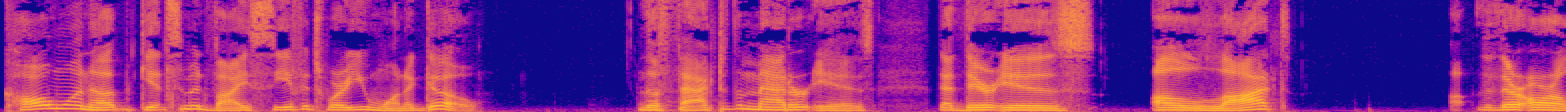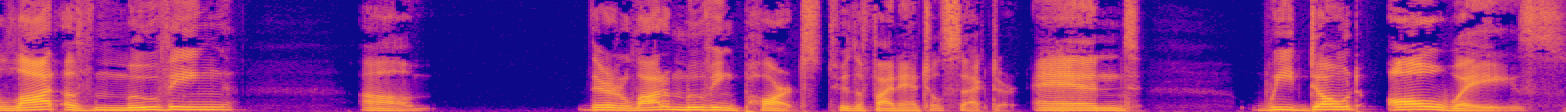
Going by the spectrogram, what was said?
call one up, get some advice, see if it's where you want to go. The fact of the matter is that there is a lot there are a lot of moving um there are a lot of moving parts to the financial sector. And we don't always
